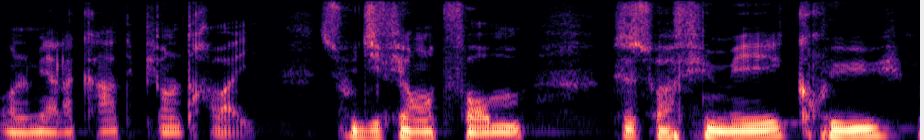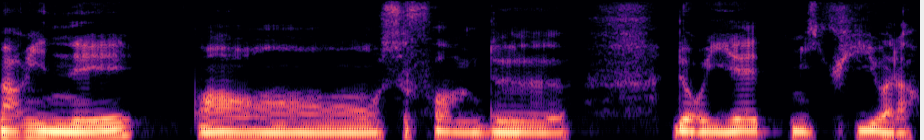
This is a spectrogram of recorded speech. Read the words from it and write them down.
on le met à la carte et puis on le travaille sous différentes formes, que ce soit fumé, cru, mariné, en, sous forme de, de rillettes, mi-cuit, voilà.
